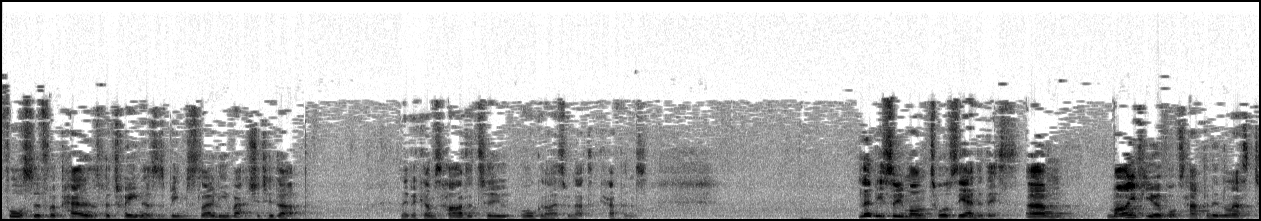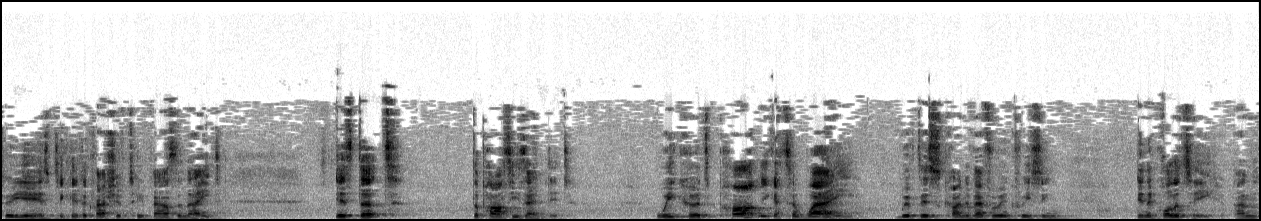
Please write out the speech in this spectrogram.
force of repellence between us has been slowly ratcheted up and it becomes harder to organise when that happens. Let me zoom on towards the end of this. Um, my view of what's happened in the last two years, particularly the crash of 2008, is that the party's ended. We could partly get away with this kind of ever increasing inequality, and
